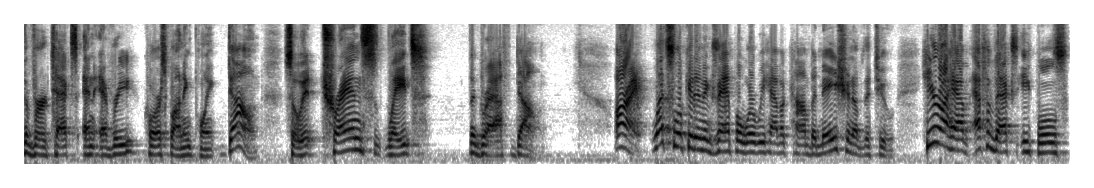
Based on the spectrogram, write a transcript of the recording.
the vertex and every corresponding point down. So it translates the graph down. All right, let's look at an example where we have a combination of the two. Here I have f of x equals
